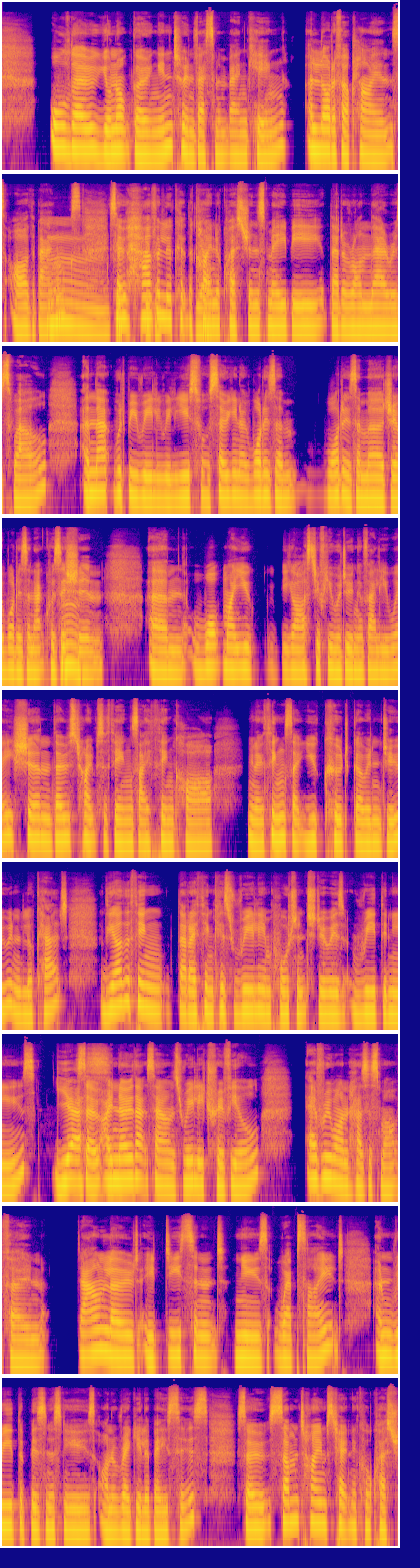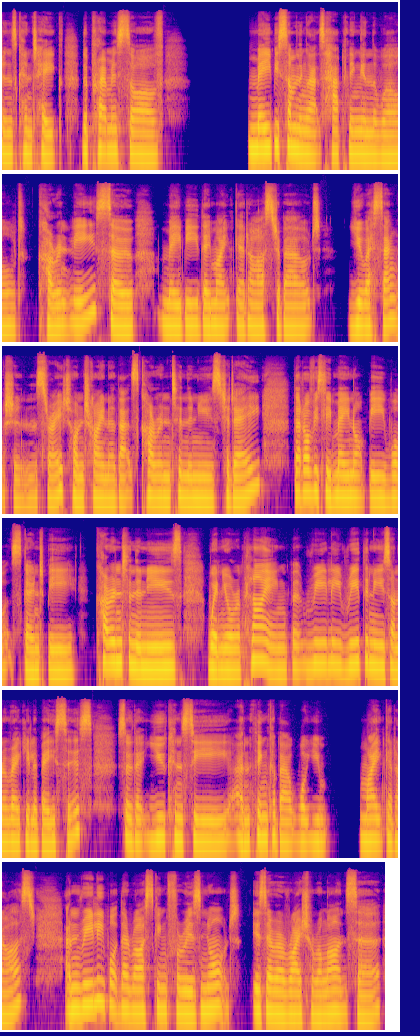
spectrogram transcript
although you're not going into investment banking a lot of our clients are the banks. Mm, so good, have good, a look at the kind yeah. of questions maybe that are on there as well. And that would be really, really useful. So, you know, what is a what is a merger? What is an acquisition? Mm. Um, what might you be asked if you were doing a valuation? Those types of things I think are you know things that you could go and do and look at the other thing that i think is really important to do is read the news yes so i know that sounds really trivial everyone has a smartphone. Download a decent news website and read the business news on a regular basis. So sometimes technical questions can take the premise of maybe something that's happening in the world currently. So maybe they might get asked about US sanctions, right, on China that's current in the news today. That obviously may not be what's going to be current in the news when you're applying, but really read the news on a regular basis so that you can see and think about what you might get asked. And really, what they're asking for is not, is there a right or wrong answer?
